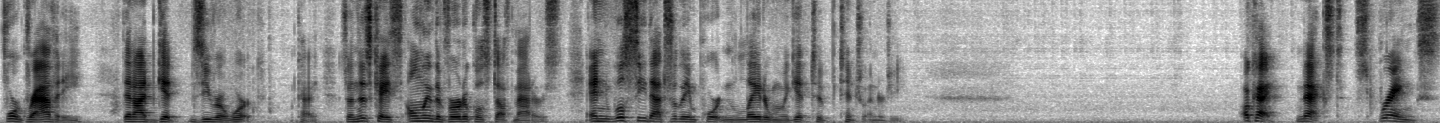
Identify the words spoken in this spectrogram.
for gravity, then I'd get 0 work. Okay, so in this case, only the vertical stuff matters. And we'll see that's really important later when we get to potential energy. Okay, next, springs.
